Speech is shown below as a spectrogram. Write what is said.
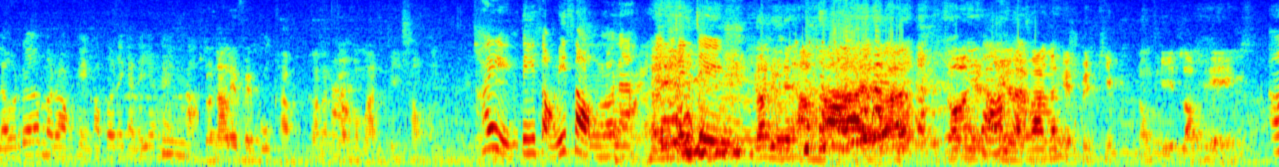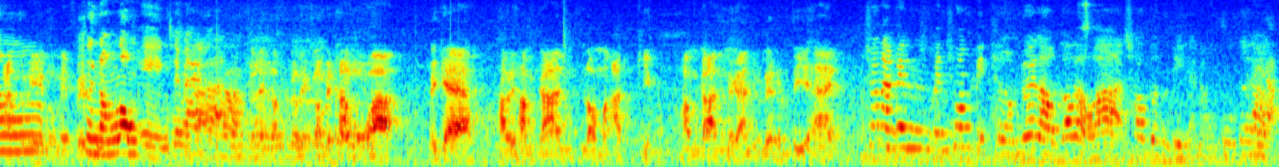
แล้วเริ่มมาร้องเพลง cover ด้วยกันได้ยังไงคะก็นั่งเล่นเฟซบุ๊กครับ ตอนนั้นก็ค่ะประมาณตีสอง เฮ้ยตีสองนี่สองแล้วนะ จริง ก็ดูในไทม์ไลน์นะครับก็เห็นมีอะไรบ้างก็เห็นเป็นคลิปน้องพีทร้องเพลงๆอัดตัวเองลงในเฟซคือบุ๊กน้องลงเองใช่ไหมคะ ใช่ครับก็เลยเข้าไปถามบอกว่าเฮ้ยแกหาไปทำกันเรามาอัดคลิปทำกันแล้วกันเดี๋ยวเล่นดนตรีให้ ช่วงนั้นเป็นเป็นช่วงปิดเทอมด้วยเราก็แบบว่าชอบดนตรีกันทั้งคู่ก็เลยอยาก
